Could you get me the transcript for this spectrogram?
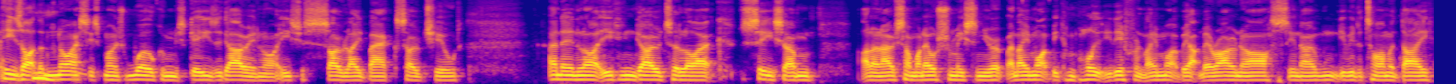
he's like the nicest, most welcomest geezer going. Like he's just so laid back, so chilled. And then like you can go to like see some, I don't know, someone else from Eastern Europe, and they might be completely different. They might be up their own arse, you know, wouldn't give you the time of day.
